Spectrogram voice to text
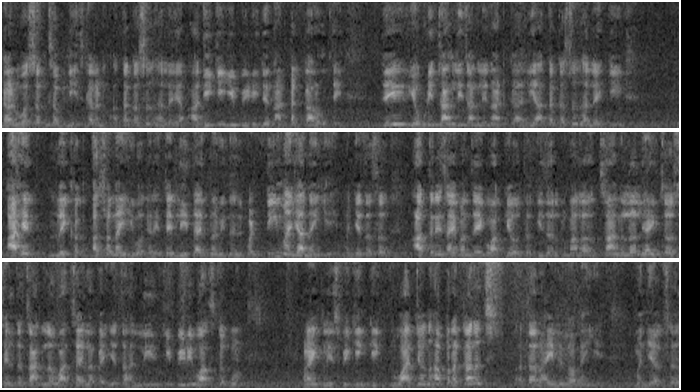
कारण वसंत सबनीस कारण आता कसं झालंय आधीची जी पिढी जे नाटककार होते जे एवढी चांगली चांगली नाटकं आली. आता कसं झालंय की आहेत लेखक असं नाही वगैरे ते लिहित आहेत नवीन नवीन पण ती मजा नाही आहे म्हणजे जसं आत्रे साहेबांचं एक वाक्य होतं की जर तुम्हाला चांगलं लिहायचं असेल तर चांगलं वाचायला पाहिजे. तर हल्लीची पिढी वाचतं कोण? फ्रँकली स्पीकिंग की वाचन हा प्रकारच आता राहिलेला नाही आहे म्हणजे असं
